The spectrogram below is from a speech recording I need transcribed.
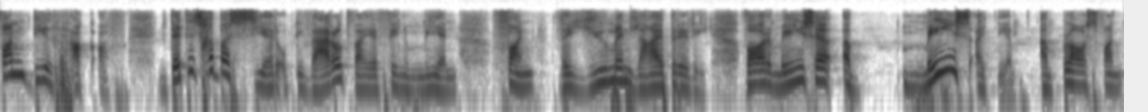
van die rak af. Dit is gebaseer op die wêreldwye fenomeen van the human library waar mense 'n mens uitneem in plaas van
